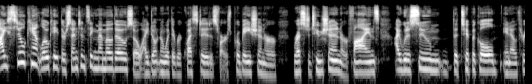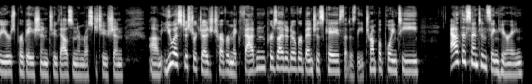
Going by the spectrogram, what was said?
I still can't locate their sentencing memo, though, so I don't know what they requested as far as probation or restitution or fines. I would assume the typical, you know, three years probation, 2000 in restitution. Um, U.S. District Judge Trevor McFadden presided over Bensch's case, that is the Trump appointee. At the sentencing hearing,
